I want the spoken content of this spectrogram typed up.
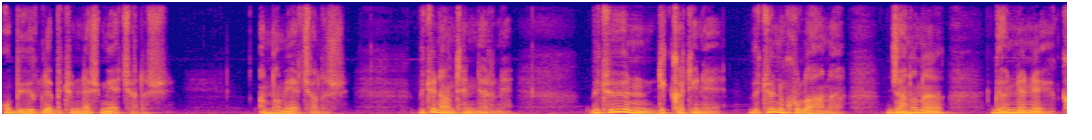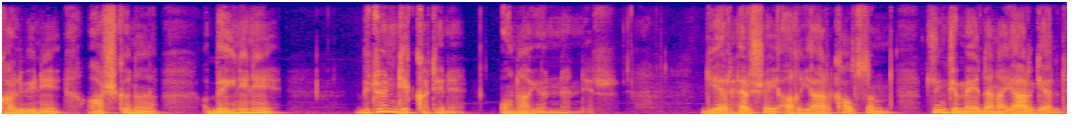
O büyükle bütünleşmeye çalış. Anlamaya çalış. Bütün antenlerini, bütün dikkatini, bütün kulağını, canını, gönlünü, kalbini, aşkını, beynini, bütün dikkatini ona yönlendir. Diğer her şey ağyar kalsın. Çünkü meydana yar geldi.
